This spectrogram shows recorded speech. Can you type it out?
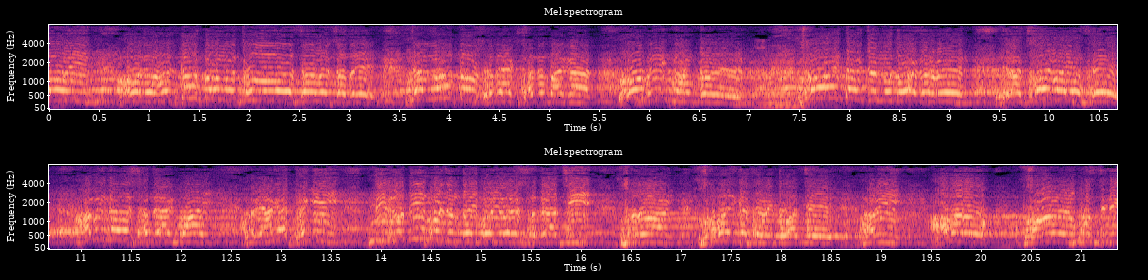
আলমিন আমাদের হজরত মোহাম্মদ সাল্লাল্লাহু আলাইহি ওয়াসাল্লামের সাথে জান্নাতের সাথে একসাথে থাকার তৌফিক দান করেন সবাই তার জন্য দোয়া করবেন এরা ছয় ভাই আছে আমি তাদের সাথে এক ভাই আমি আগের থেকেই দীর্ঘদিন পর্যন্ত এই পরিবারের সাথে আছি সুতরাং সবাই কাছে আমি দোয়া চেয়ে আমি আবারও সকালের উপস্থিতি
